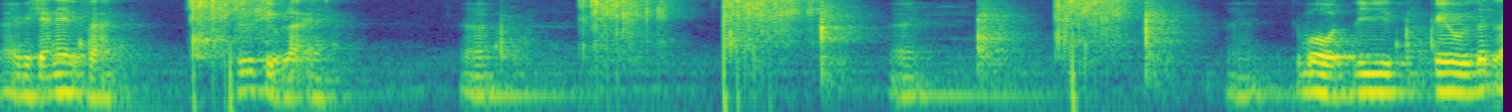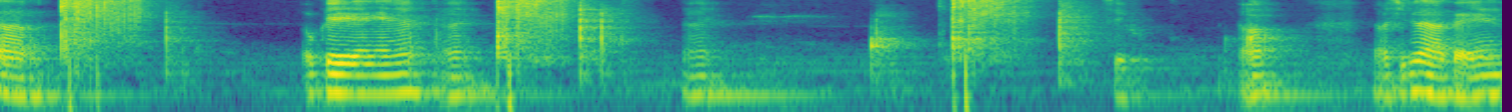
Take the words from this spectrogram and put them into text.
Đấy, cái chén này lại phản giữ xỉu lại này đó. Đấy. Đấy. cái bột đi kêu rất là ok anh em nhé Đấy. Đấy. xỉu đó đó chính là cái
